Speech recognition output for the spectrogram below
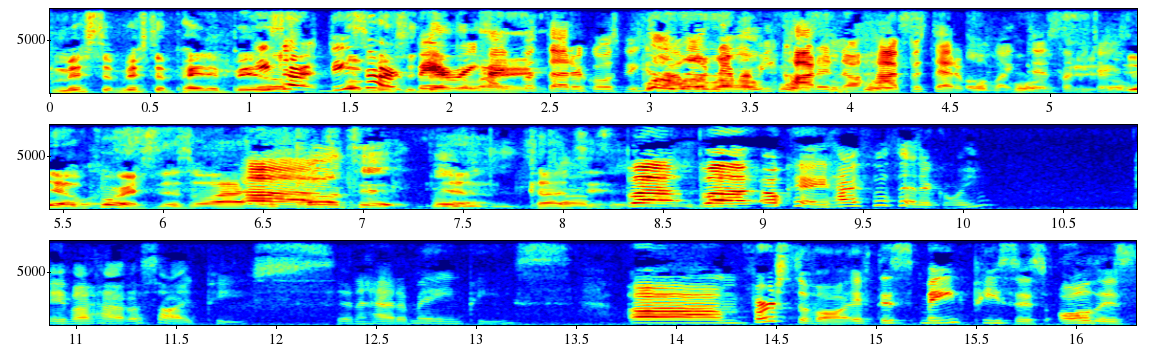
Mr. Mr. Pay the bill. These are these are Mr. very Degalang? hypotheticals because Right, I right, would right, never of be course, caught in a course, hypothetical like course, this. Let me tell you. Yeah, of course. That's why. Uh, content, baby. Yeah, content. But but okay, hypothetically, if I had a side piece and I had a main piece, um, first of all, if this main piece is all this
